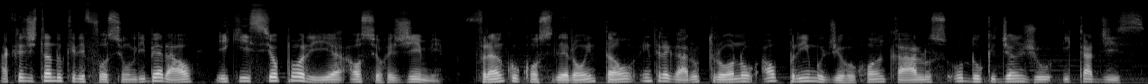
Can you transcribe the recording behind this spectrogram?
acreditando que ele fosse um liberal e que se oporia ao seu regime. Franco considerou então entregar o trono ao primo de Juan Carlos, o Duque de Anjou e Cádiz.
